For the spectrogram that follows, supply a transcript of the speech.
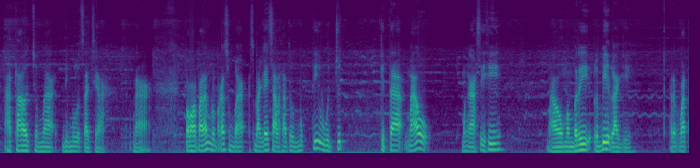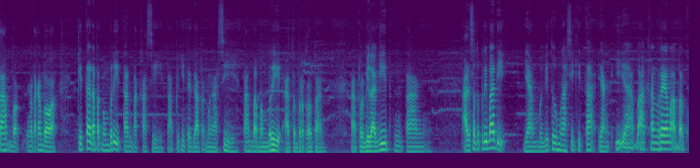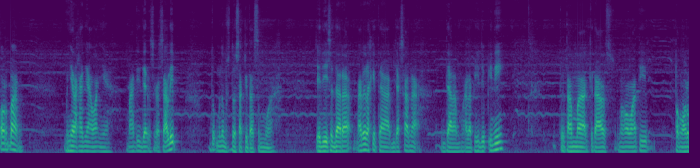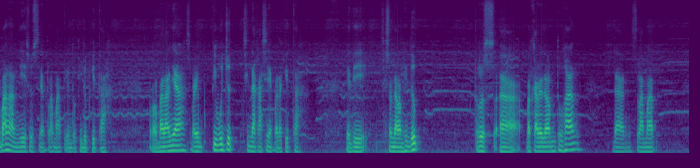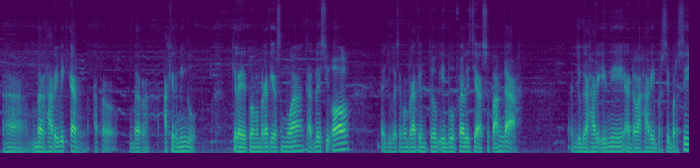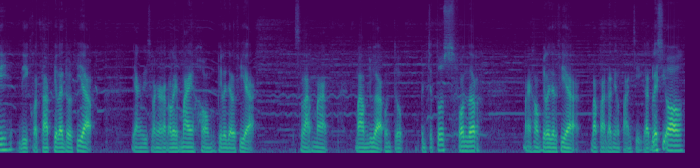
atau cuma di mulut saja. Nah, pengorbanan merupakan sebagai salah satu bukti wujud kita mau mengasihi, mau memberi lebih lagi. Ada pepatah mengatakan bahwa kita dapat memberi tanpa kasih, tapi kita dapat mengasihi tanpa memberi atau berkorban. Nah, terlebih lagi tentang ada satu pribadi yang begitu mengasihi kita, yang ia bahkan rela berkorban, menyerahkan nyawanya, mati di atas salib untuk menembus dosa kita semua. Jadi saudara, marilah kita bijaksana dalam menghadapi hidup ini, terutama kita harus menghormati pengorbanan Yesus yang telah mati untuk hidup kita pengorbanannya sebagai bukti wujud cinta kasihnya kepada kita. Jadi season dalam hidup, terus uh, berkarya dalam Tuhan, dan selamat uh, berhari weekend atau berakhir minggu. Kiranya Tuhan memberkati kita semua. God bless you all. Dan juga saya memberkati untuk Ibu Felicia Supangga. Dan juga hari ini adalah hari bersih-bersih di kota Philadelphia yang diselenggarakan oleh My Home Philadelphia. Selamat malam juga untuk pencetus founder My Home Philadelphia, Bapak Daniel Panci. God bless you all.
